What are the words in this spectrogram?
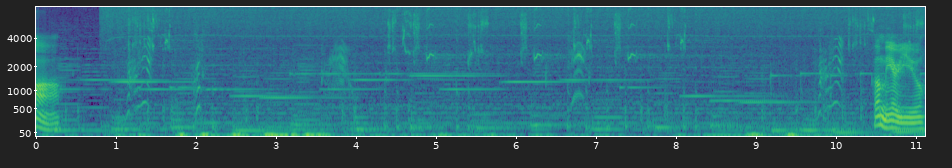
Uh-huh. Come here, you.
